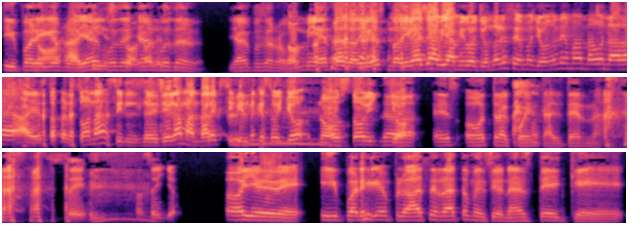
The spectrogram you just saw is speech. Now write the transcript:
y, por No, ejemplo, no ya me puse, ya no me les- puse, ya me puse No rojo. mientas, no digas, no digas ya vi, amigos, yo no les hemos, yo no le he mandado nada a esta persona. Si les llega a mandar a exhibirme que soy yo, no soy No, yo. es otra cuenta alterna. Sí, no soy yo. Oye, bebé, y por ejemplo, hace rato mencionaste que,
